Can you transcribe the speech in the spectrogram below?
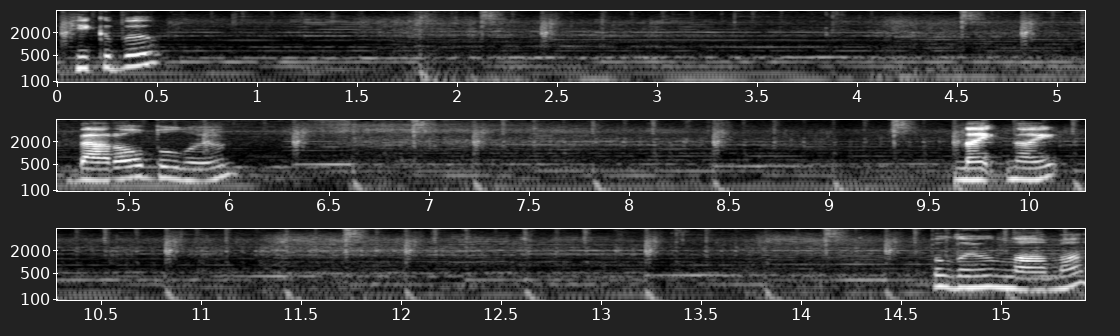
Peekaboo, Battle Balloon, Night Night, Balloon Llama,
